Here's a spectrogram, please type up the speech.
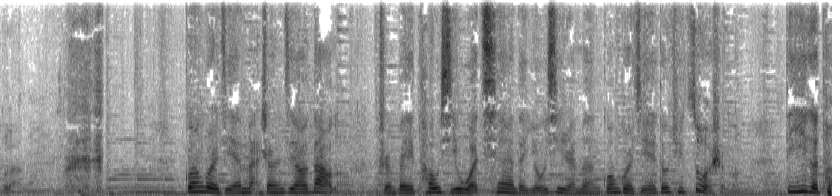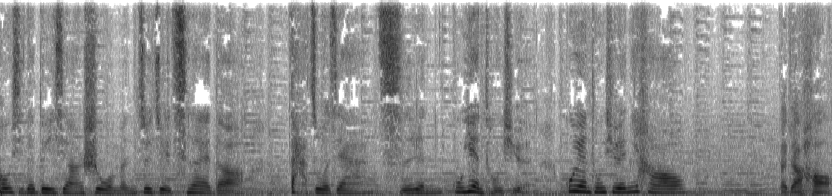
不来了光棍节马上就要到了，准备偷袭我亲爱的游戏人们，光棍节都去做什么？第一个偷袭的对象是我们最最亲爱的大作家、词人顾燕同学。顾燕同学，你好，大家好，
